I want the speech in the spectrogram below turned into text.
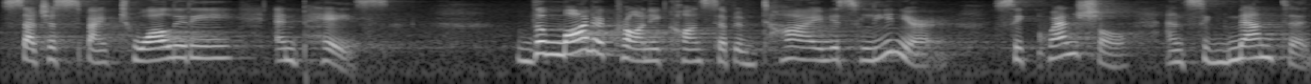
such as punctuality and pace. The monochronic concept of time is linear, sequential, and segmented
